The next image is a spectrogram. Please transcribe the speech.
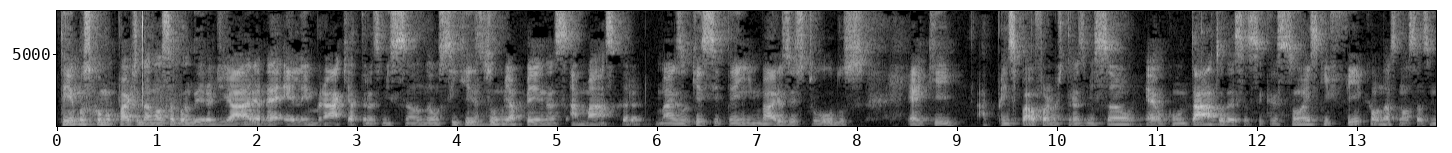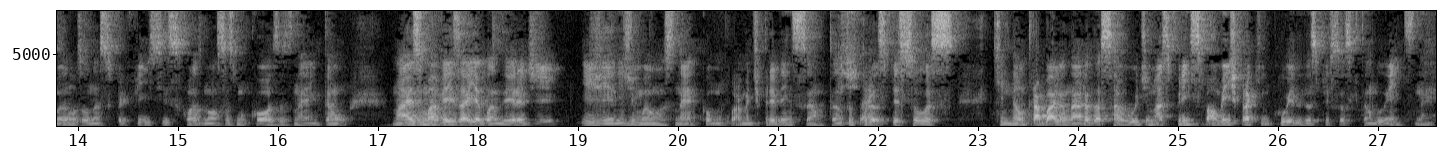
temos como parte da nossa bandeira diária, né, é lembrar que a transmissão não se resume apenas à máscara, mas o que se tem em vários estudos é que a principal forma de transmissão é o contato dessas secreções que ficam nas nossas mãos ou nas superfícies com as nossas mucosas, né? Então, mais uma vez aí a bandeira de higiene de mãos, né, como forma de prevenção, tanto para as pessoas que não trabalham na área da saúde, mas principalmente para quem cuida das pessoas que estão doentes, né?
